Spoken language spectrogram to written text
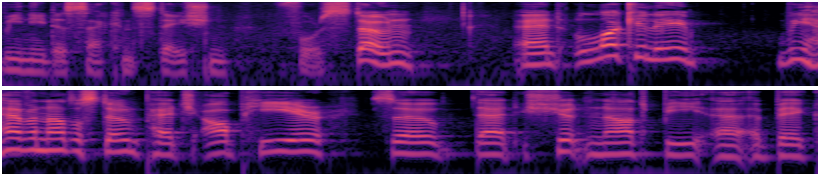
we need a second station for stone. And luckily, we have another stone patch up here, so that should not be a, a big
